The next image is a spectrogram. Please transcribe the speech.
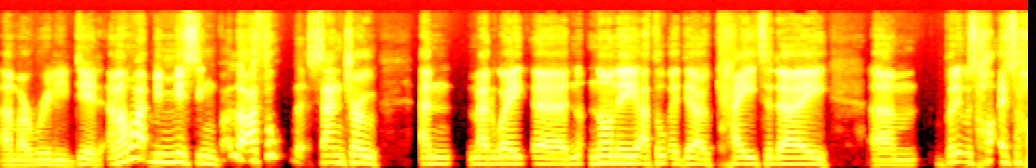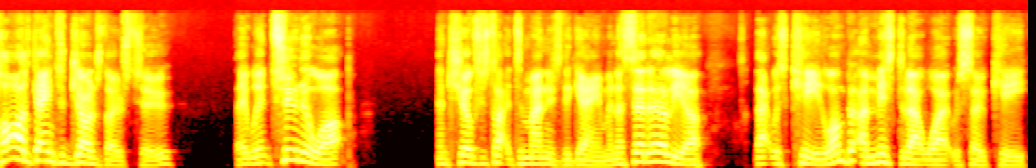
Um, I really did. And I might be missing, but look, I thought that Sancho and Madueke, uh, Noni, I thought they did okay today. Um, but it was it's a hard game to judge those two. They went 2 0 up, and Chelsea started to manage the game. And I said earlier, that was key. The one bit I missed about why it was so key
